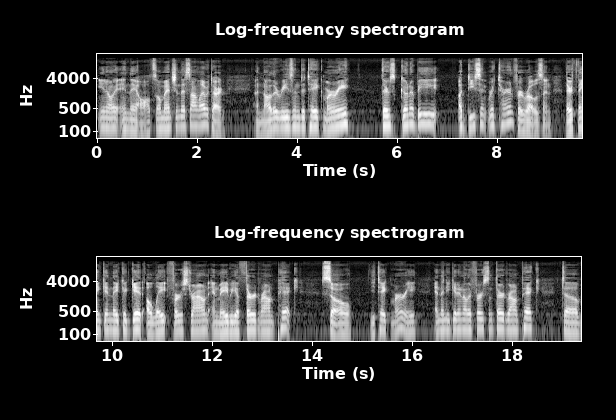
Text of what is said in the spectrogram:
you know, and they also mentioned this on Le Batard. Another reason to take Murray, there's gonna be a decent return for Rosen. They're thinking they could get a late first round and maybe a third round pick. So you take Murray and then you get another first and third round pick to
